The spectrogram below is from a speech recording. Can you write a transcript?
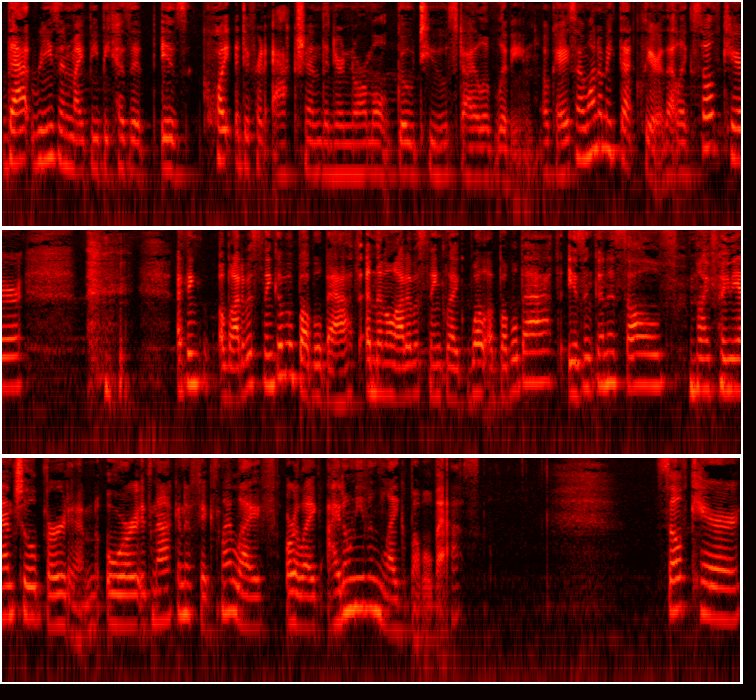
that reason might be because it is quite a different action than your normal go to style of living. Okay, so I want to make that clear that like self care. I think a lot of us think of a bubble bath, and then a lot of us think, like, well, a bubble bath isn't going to solve my financial burden, or it's not going to fix my life, or like, I don't even like bubble baths. Self care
